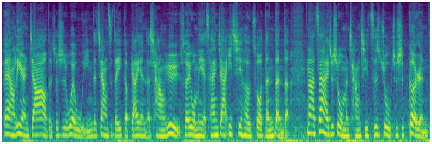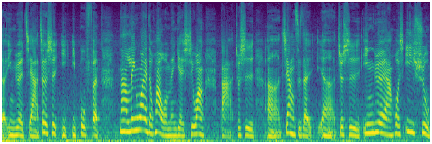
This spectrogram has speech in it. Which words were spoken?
非常令人骄傲的，就是卫武营的这样子的一个表演的场域，所以我们也参加一期合作等等的。那再来就是我们长期资助就是个人的音乐家，这个是一一部分。那另外的话，我们也希望把就是呃这样子的呃就是音乐啊或是艺术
